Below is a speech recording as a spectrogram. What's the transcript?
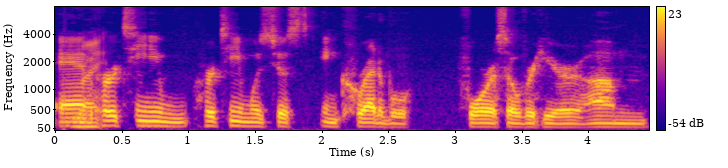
and Right. her team. Her team was just incredible for us over here. Um,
